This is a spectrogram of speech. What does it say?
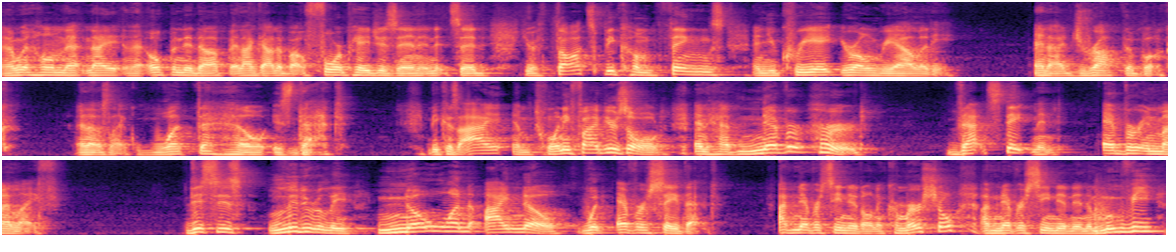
And I went home that night and I opened it up and I got about four pages in and it said, Your thoughts become things and you create your own reality. And I dropped the book. And I was like, What the hell is that? Because I am 25 years old and have never heard that statement ever in my life. This is literally no one I know would ever say that. I've never seen it on a commercial. I've never seen it in a movie.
